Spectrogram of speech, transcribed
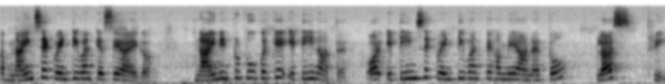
अब नाइन से ट्वेंटी वन कैसे आएगा? नाइन इंटू टू करके एटीन आता है। और एटीन से ट्वेंटी वन पे हमें आना है तो प्लस थ्री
